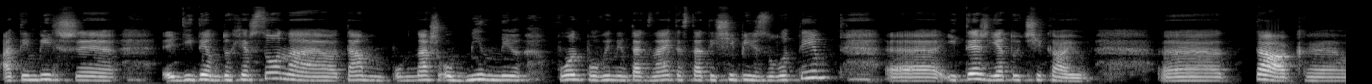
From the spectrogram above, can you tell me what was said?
А тим більше е, дійдемо до Херсона, там наш обмінний фонд повинен, так знаєте, стати ще більш золотим. І теж я тут чекаю. Так, е,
